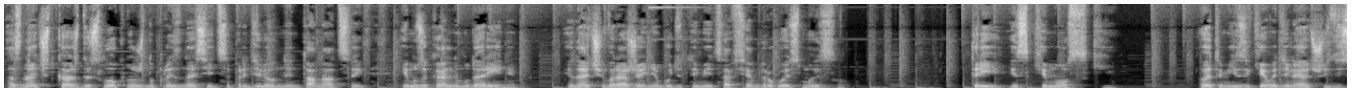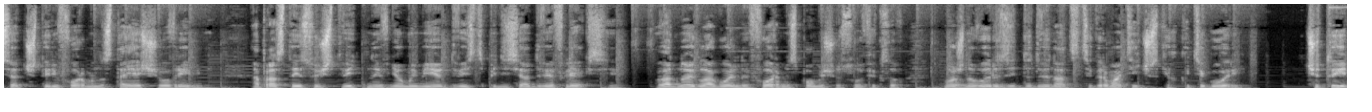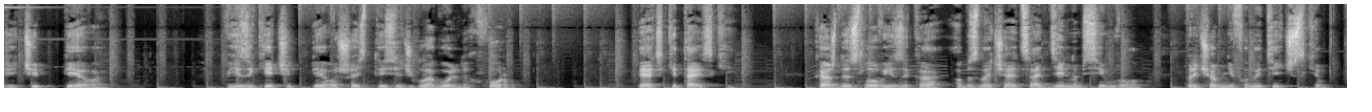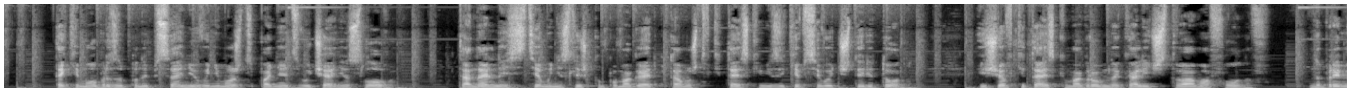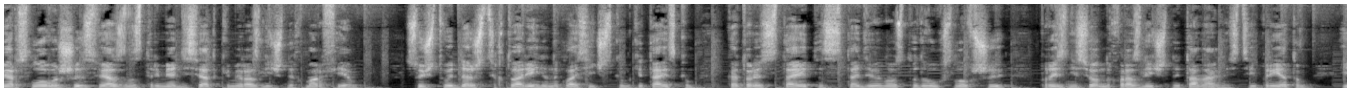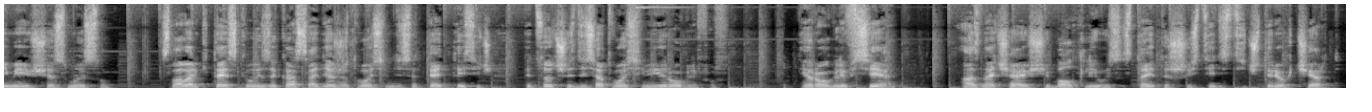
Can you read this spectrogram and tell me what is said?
а значит каждый слог нужно произносить с определенной интонацией и музыкальным ударением, иначе выражение будет иметь совсем другой смысл. 3. Эскимосский. В этом языке выделяют 64 формы настоящего времени, а простые существительные в нем имеют 252 флексии – в одной глагольной форме с помощью суффиксов можно выразить до 12 грамматических категорий. 4. Чиппева. В языке чиппева 6000 глагольных форм. 5. Китайский. Каждое слово языка обозначается отдельным символом, причем не фонетическим. Таким образом, по написанию вы не можете понять звучание слова. Тональная система не слишком помогает, потому что в китайском языке всего 4 тона – еще в китайском огромное количество амофонов. Например, слово «ши» связано с тремя десятками различных морфем. Существует даже стихотворение на классическом китайском, которое состоит из 192 слов «ши», произнесенных в различной тональности и при этом имеющее смысл. Словарь китайского языка содержит 85 568 иероглифов. Иероглиф «се» означающий болтливый, состоит из 64 черт.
